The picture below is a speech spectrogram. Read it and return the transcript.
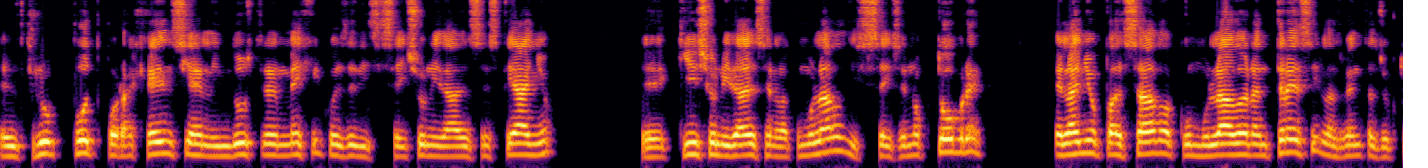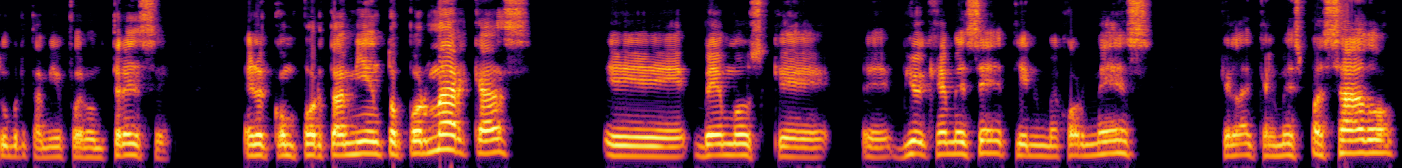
El throughput por agencia en la industria en México es de 16 unidades este año, 15 eh, unidades en el acumulado, 16 en octubre. El año pasado acumulado eran 13 y las ventas de octubre también fueron 13. En el comportamiento por marcas, eh, vemos que eh, tiene un mejor mes que el mes pasado,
